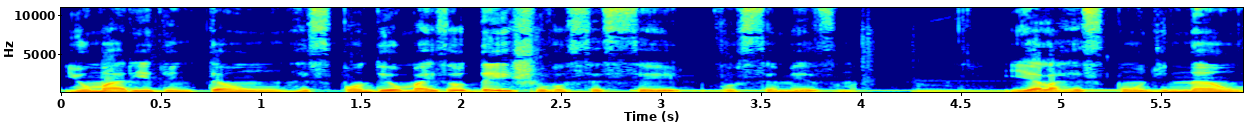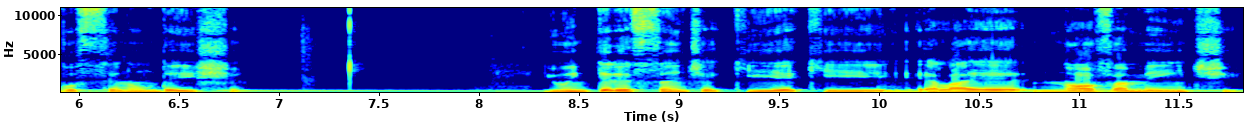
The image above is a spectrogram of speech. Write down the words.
E o marido então respondeu: Mas eu deixo você ser você mesma. E ela responde: Não, você não deixa. E o interessante aqui é que ela é novamente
